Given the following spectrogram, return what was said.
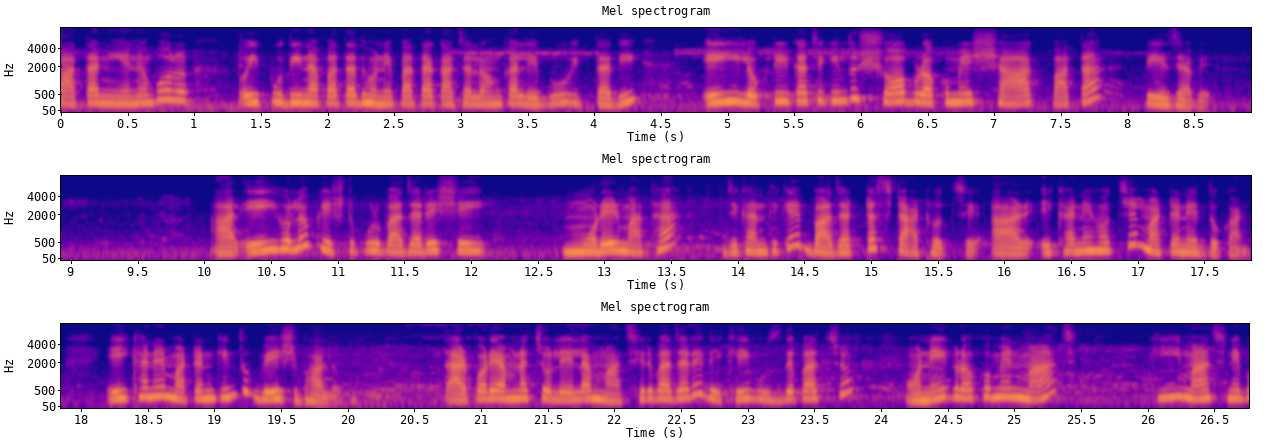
পাতা নিয়ে নেব, ওই পুদিনা পাতা, ধনে পাতা, কাঁচা লঙ্কা, লেবু ইত্যাদি। এই লোকটির কাছে কিন্তু সব রকমের শাক, পাতা পেয়ে যাবে। আর এই হলো কেষ্টপুর বাজারের সেই মোড়ের মাথা, যেখান থেকে বাজারটা স্টার্ট হচ্ছে। আর এখানে হচ্ছে মাটনের দোকান। এইখানের মাটন কিন্তু বেশ ভালো। তারপরে আমরা চলে এলাম মাছের বাজারে, দেখেই বুঝতে পারছ, অনেক রকমের মাছ। কি মাছ নেব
